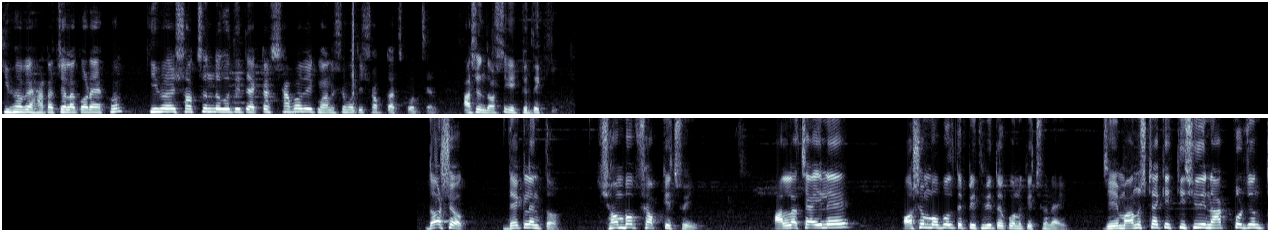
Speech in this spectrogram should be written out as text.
কীভাবে হাঁটাচলা করে এখন, কীভাবে স্বচ্ছন্দ গতিতে একটা স্বাভাবিক মানুষের মতো সব কাজ করছেন। আসুন দর্শক, একটু দেখি। দর্শক, দেখলেন তো, সম্ভব সব কিছুই আল্লাহ চাইলে অসম্ভব বলতে পৃথিবীতে কোনো কিছু নাই। যে মানুষটাকে কিছুদিন আগ পর্যন্ত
